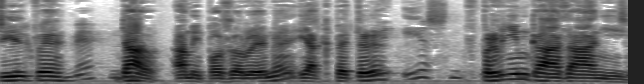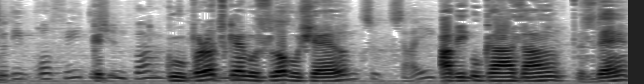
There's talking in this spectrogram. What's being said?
církve dal. A my pozorujeme, jak Petr v prvním kázání k, ku prorockému slovu šel, aby ukázal zde,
